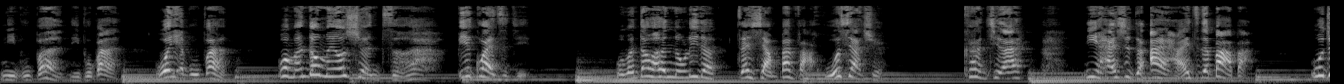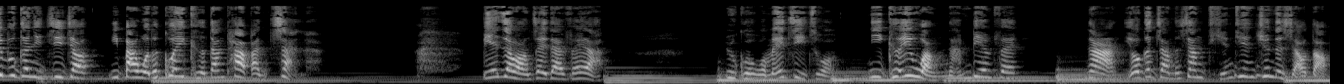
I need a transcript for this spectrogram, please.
你不笨，你不笨，我也不笨，我们都没有选择啊！别怪自己，我们都很努力的在想办法活下去。看起来你还是个爱孩子的爸爸，我就不跟你计较，你把我的龟壳当踏板站了。别再往这一带飞了。如果我没记错，你可以往南边飞，那儿有个长得像甜甜圈的小岛，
